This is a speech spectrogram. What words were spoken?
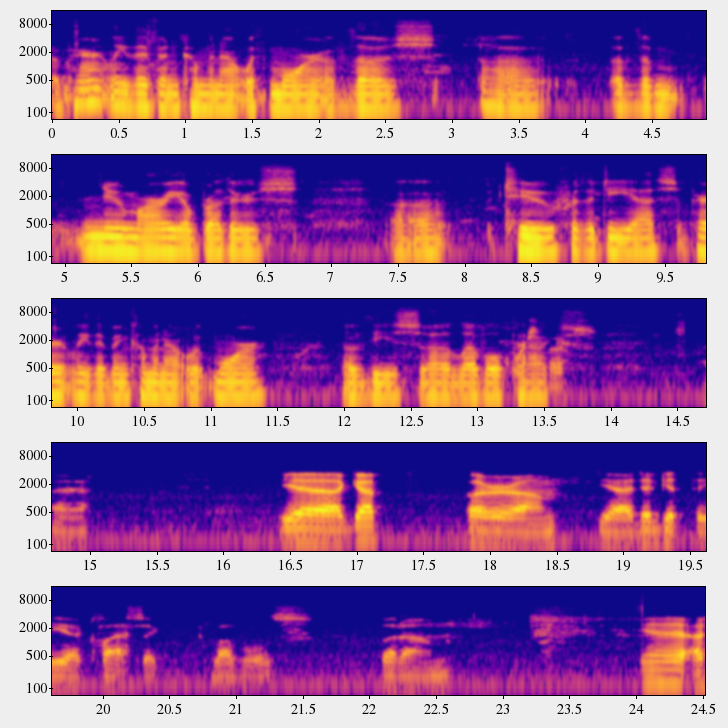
apparently they've been coming out with more of those, uh, of the new Mario Brothers, uh, two for the DS. Apparently they've been coming out with more of these uh, level packs. Yeah, I got or um yeah, I did get the uh, classic levels, but um yeah, I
